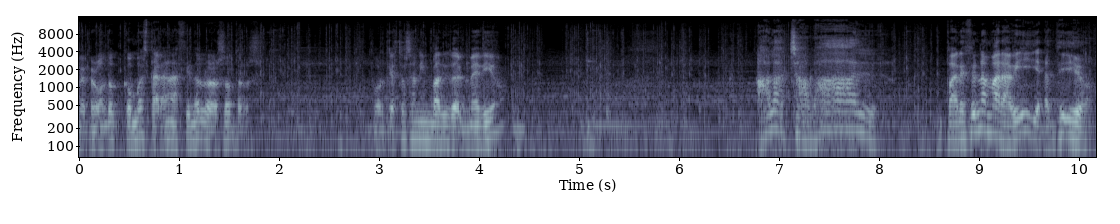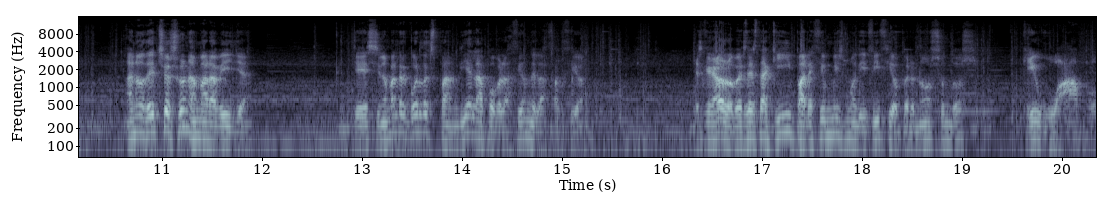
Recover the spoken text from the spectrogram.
Me pregunto cómo estarán haciéndolo los otros. Porque estos han invadido el medio. ¡Hala, chaval! Parece una maravilla, tío. Ah, no, de hecho es una maravilla. Que si no mal recuerdo expandía la población de la facción. Es que claro, lo ves desde aquí y parece un mismo edificio, pero no, son dos. ¡Qué guapo!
